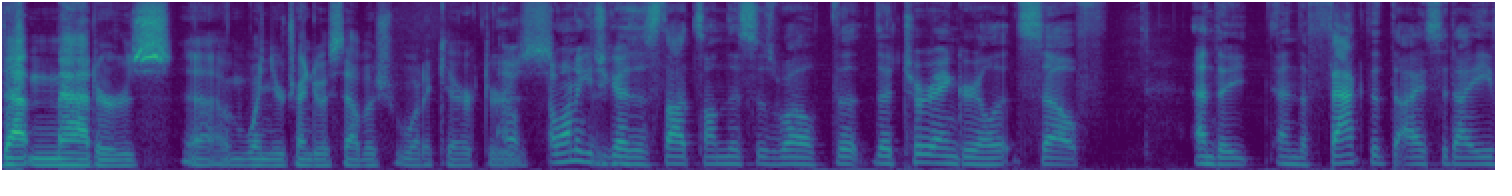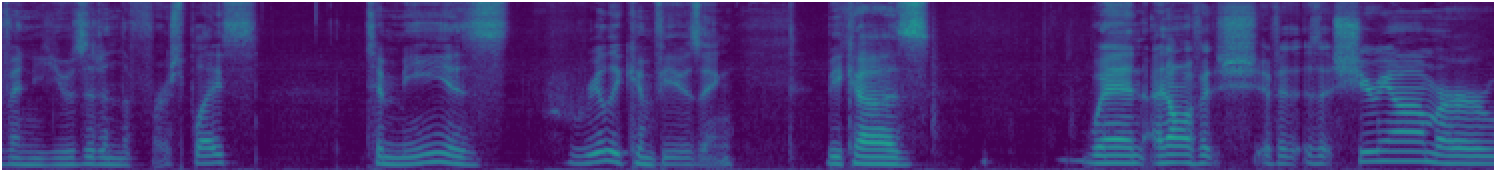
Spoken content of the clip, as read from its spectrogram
that matters um, when you're trying to establish what a character I, is. I want to get you guys' thoughts on this as well. The the ter'angreal itself, and the and the fact that the Aes Sedai even use it in the first place, to me is really confusing, because when I don't know if it's sh- if it is it Sheriam or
